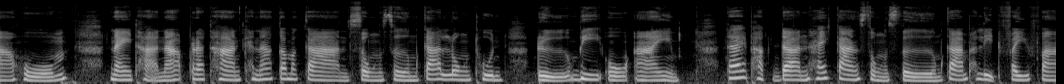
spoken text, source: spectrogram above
ลาโหม ในฐานะประธานคณะกรรมการส่งเสริมการลงทุนหรือ BOI ได้ผลักดันให้การส่งเสริมการผลิตไฟฟ้า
